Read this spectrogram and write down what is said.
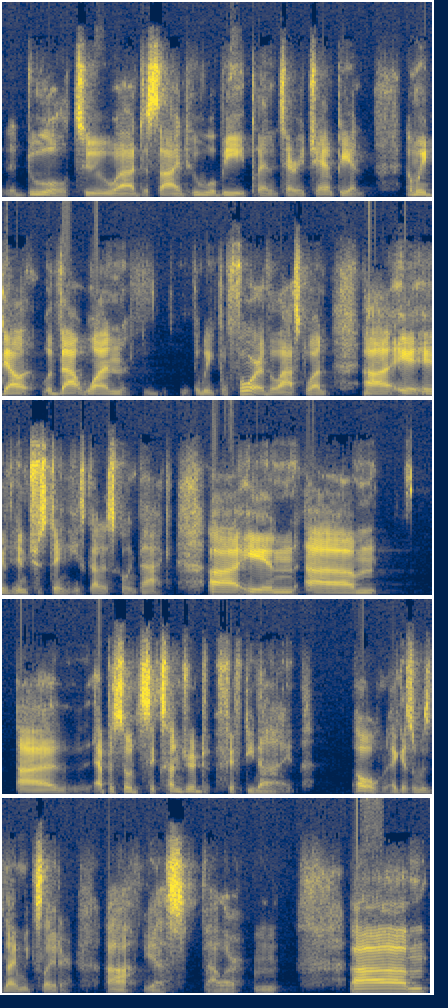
in a duel to uh, decide who will be planetary champion. And we dealt with that one the week before the last one. Uh, it, it- interesting. He's got us going back uh, in um, uh, episode 659. Oh, I guess it was nine weeks later. Ah, yes, Valor. Mm. Um,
